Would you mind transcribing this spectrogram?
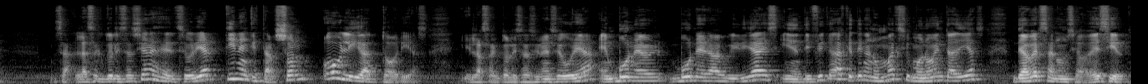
O sea, las actualizaciones de seguridad tienen que estar, son obligatorias. Y las actualizaciones de seguridad en vulnerabilidades identificadas que tengan un máximo de 90 días de haberse anunciado. Es decir,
